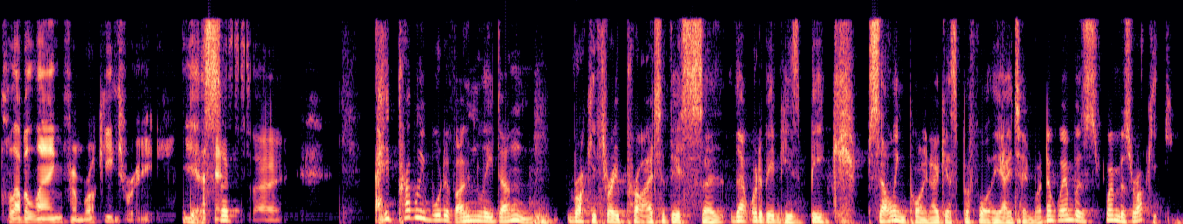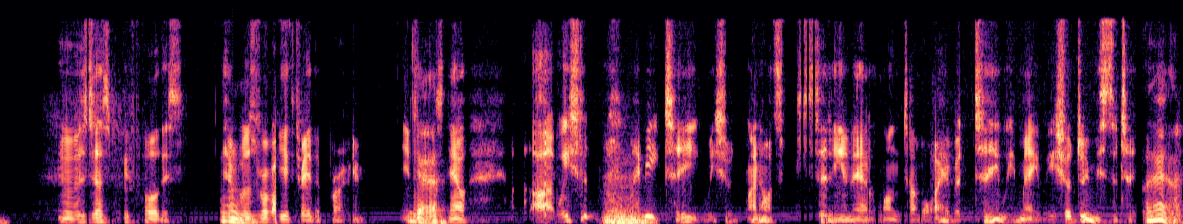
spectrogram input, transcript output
Clubber Lang from Rocky 3. Yes. So, so he probably would have only done Rocky 3 prior to this, so that would have been his big selling point, I guess, before the A-Team, wouldn't it? When was, when was Rocky? It was just before this. Hmm. It was Rocky 3 that broke him. Yeah. Now, uh, we should, maybe T, we should, I know it's sitting in out a long time away, but T, we maybe should do Mr. T. Yeah.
